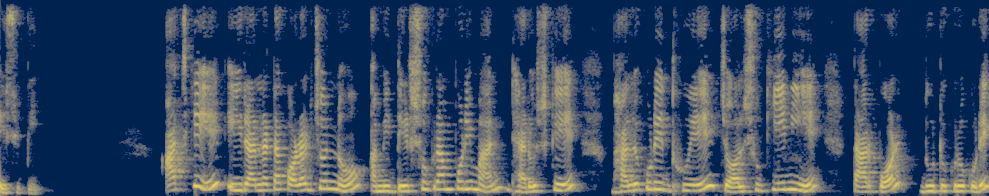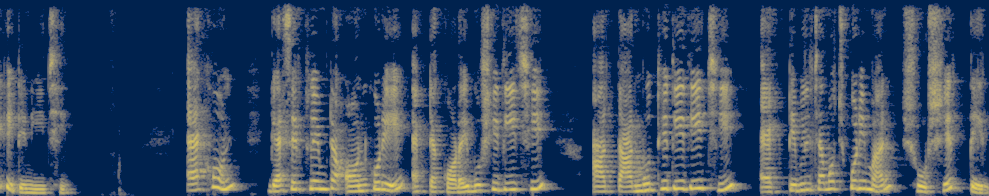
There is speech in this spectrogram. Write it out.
রেসিপি আজকে এই রান্নাটা করার জন্য আমি দেড়শো গ্রাম পরিমাণ ঢ্যাঁড়সকে ভালো করে ধুয়ে জল শুকিয়ে নিয়ে তারপর দু টুকরো করে কেটে নিয়েছি। এখন গ্যাসের ফ্লেমটা অন করে একটা কড়াই বসিয়ে দিয়েছি আর তার মধ্যে দিয়ে দিয়েছি এক টেবিল চামচ পরিমাণ সর্ষের তেল।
